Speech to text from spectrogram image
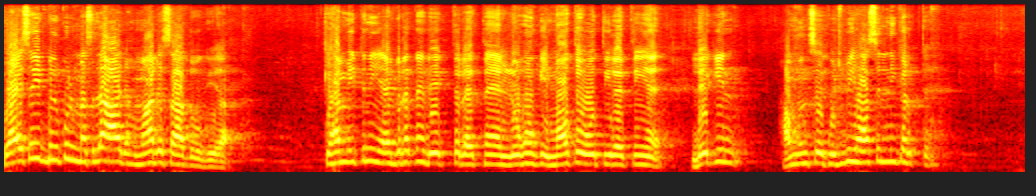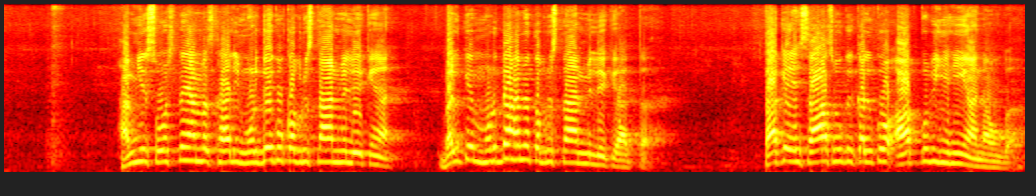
तो ऐसे ही बिल्कुल मसला आज हमारे साथ हो गया कि हम इतनी इबरतें देखते रहते हैं, लोगों की मौतें होती रहती हैं, लेकिन हम उनसे कुछ भी हासिल नहीं करते। हम ये सोचते हैं हम बस खाली मुर्दे को कब्रिस्तान में लेके आए, बल्कि मुर्दा हमें कब्रिस्तान में लेके आता, ताकि एहसास हो कि कल को आपको भी यहीं आना होगा।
